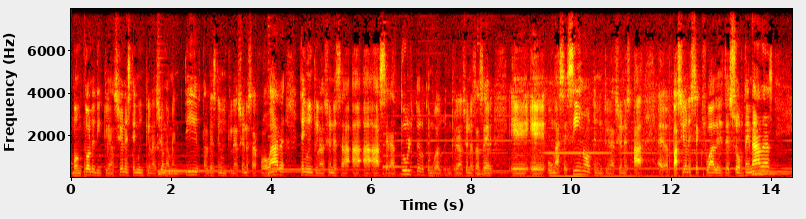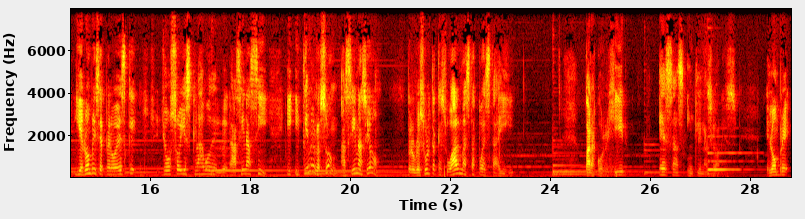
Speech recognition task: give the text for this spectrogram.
montones de inclinaciones, tengo inclinación a mentir, tal vez tengo inclinaciones a robar, tengo inclinaciones a, ser adúltero, tengo inclinaciones a ser eh, eh, un asesino, tengo inclinaciones a eh, pasiones sexuales desordenadas. Y el hombre dice, pero es que yo soy esclavo de... Así nací. Y, y tiene razón, así nació. Pero resulta que su alma está puesta ahí para corregir esas inclinaciones. El hombre,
